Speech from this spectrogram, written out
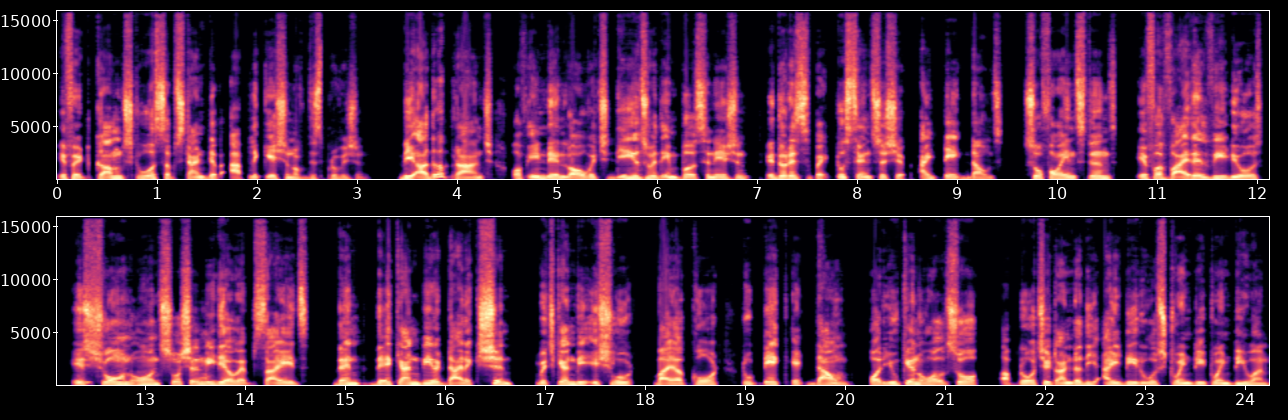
if it comes to a substantive application of this provision. The other branch of Indian law which deals with impersonation is with respect to censorship and takedowns. So, for instance, if a viral video is shown on social media websites, then there can be a direction which can be issued by a court to take it down. Or you can also approach it under the IT rules 2021.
